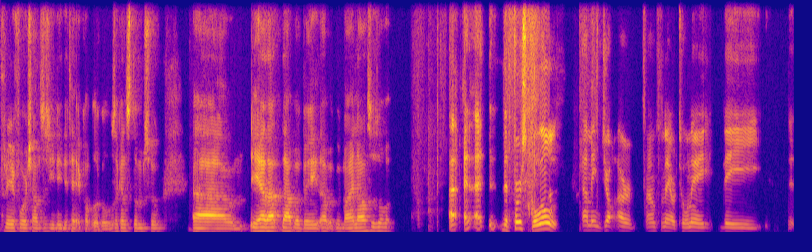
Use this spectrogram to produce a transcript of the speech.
three or four chances, you need to take a couple of goals against them. So, um, yeah, that that would be that would be my analysis of it. Uh, uh, uh the first goal, I mean, or Anthony or Tony, the the,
